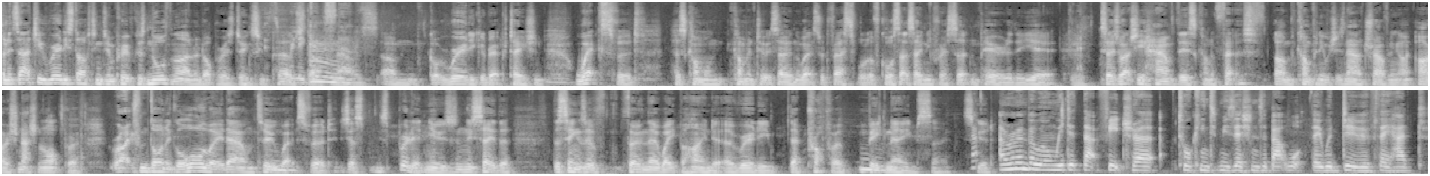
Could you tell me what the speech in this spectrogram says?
And it's actually really starting to improve because Northern Ireland Opera is doing superb really stuff good now. stuff. It's um, got a really good reputation. Wexford has come on come into its own, the Wexford Festival. Of course, that's only for a certain period of the year. So to actually have this kind of fe- um, company which is now travelling Irish National Opera right from Donegal all the way down to Wexford, it's just it's brilliant news. And you say the the singers have thrown their weight behind it are really they're proper mm. big names, so it's good. I remember when we did that feature talking to musicians about what they would do if they had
